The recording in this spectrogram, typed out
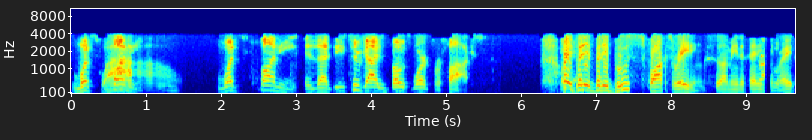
What's wow. funny? What's funny is that these two guys both work for Fox. Right, but it but it boosts Fox ratings. So I mean, if anything, probably, right?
